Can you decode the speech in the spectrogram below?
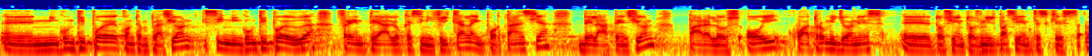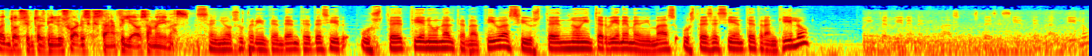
ningún tipo de contemplación, sin ningún tipo de duda frente a lo que significa la importancia de la atención para los hoy 4 millones 200 mil pacientes, que 200 mil usuarios que están afiliados a Medimas. Señor Superintendente, es decir, usted tiene una alternativa. Si usted no interviene Medimás, ¿usted se siente tranquilo? ¿No interviene Medimás, usted se siente tranquilo?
